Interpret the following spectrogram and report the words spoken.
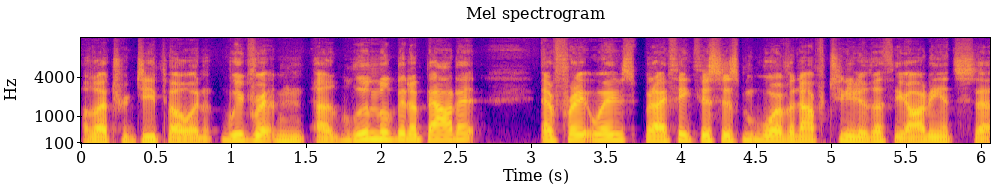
Electric Depot, and we've written a little bit about it at FreightWaves, but I think this is more of an opportunity to let the audience uh,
